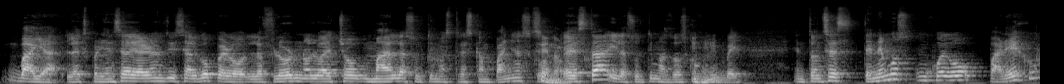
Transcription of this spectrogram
vaya, la experiencia de Arians dice algo, pero LaFleur no lo ha hecho mal las últimas tres campañas, con no. esta y las últimas dos con Green Bay. Entonces, tenemos un juego parejo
